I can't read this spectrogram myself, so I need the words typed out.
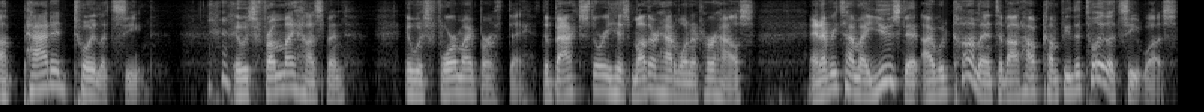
a padded toilet seat. it was from my husband. It was for my birthday. The backstory: his mother had one at her house." And every time I used it, I would comment about how comfy the toilet seat was.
